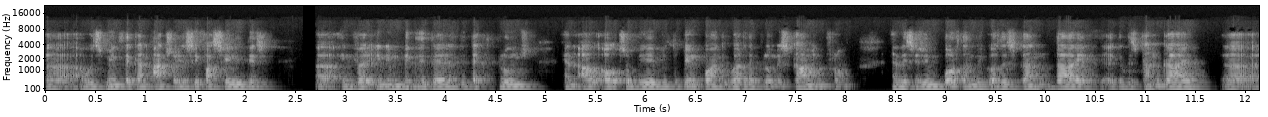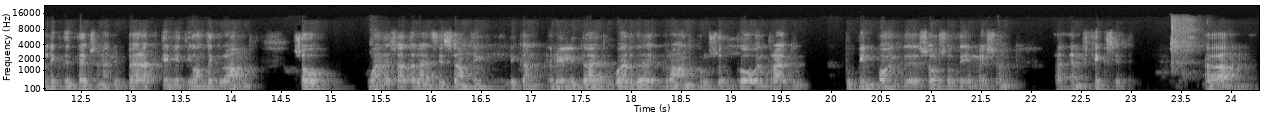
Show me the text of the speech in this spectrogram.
uh, which means they can actually see facilities uh, in very in, in, big detail and detect plumes, and I'll also be able to pinpoint where the plume is coming from. And this is important because this can, die, uh, this can guide uh, leak detection and repair activity on the ground. So when the satellite sees something, it can really guide where the ground crew should go and try to, to pinpoint the source of the emission uh, and fix it. Um,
